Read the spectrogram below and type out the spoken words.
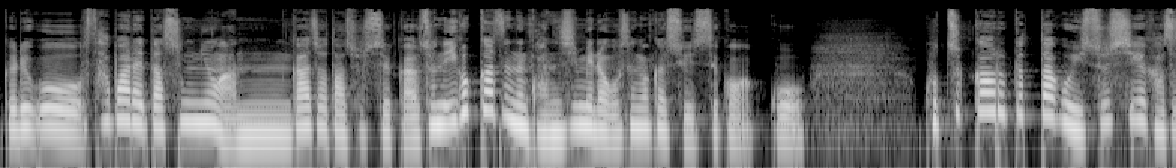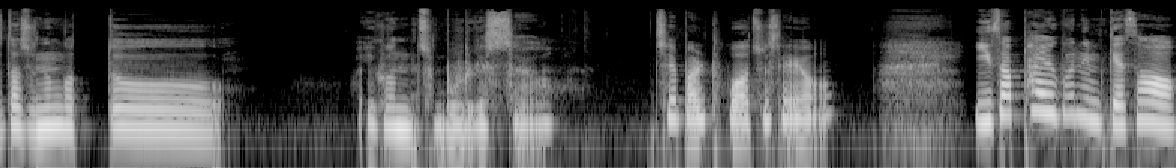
그리고 사발에다 숭늉 안 가져다 줬을까요? 저는 이것까지는 관심이라고 생각할 수 있을 것 같고, 고춧가루 꼈다고 이쑤시개 가져다 주는 것도, 이건 좀 모르겠어요. 제발 도와주세요. 2489님께서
